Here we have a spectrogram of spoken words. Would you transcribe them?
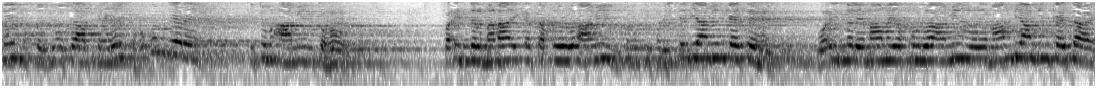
میں مختدیوں سے آپ کہہ رہے ہیں کہ حکم دے رہے ہیں کہ تم آمین کہو۔ فن المنائی کا تقول آمین، کیونکہ فرشتے بھی آمین کہتے ہیں۔ وہ ان الامام یقول و آمین اور امام بھی آمین کہتا ہے۔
